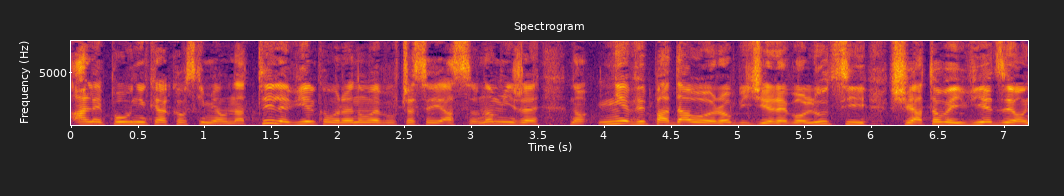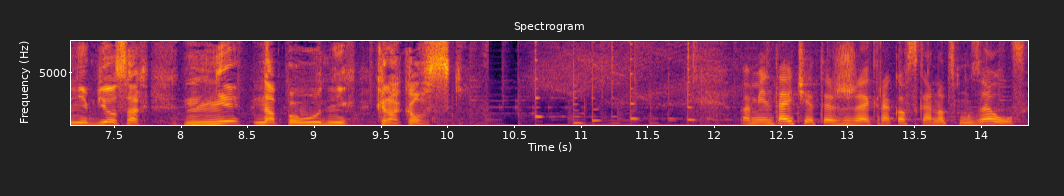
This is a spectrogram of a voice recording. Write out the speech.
ale południk krakowski miał na tyle wielką renomę w ówczesnej astronomii, że no, nie wypadało robić rewolucji światowej wiedzy o niebiosach nie na południk krakowski. Pamiętajcie też, że Krakowska Noc Muzeów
